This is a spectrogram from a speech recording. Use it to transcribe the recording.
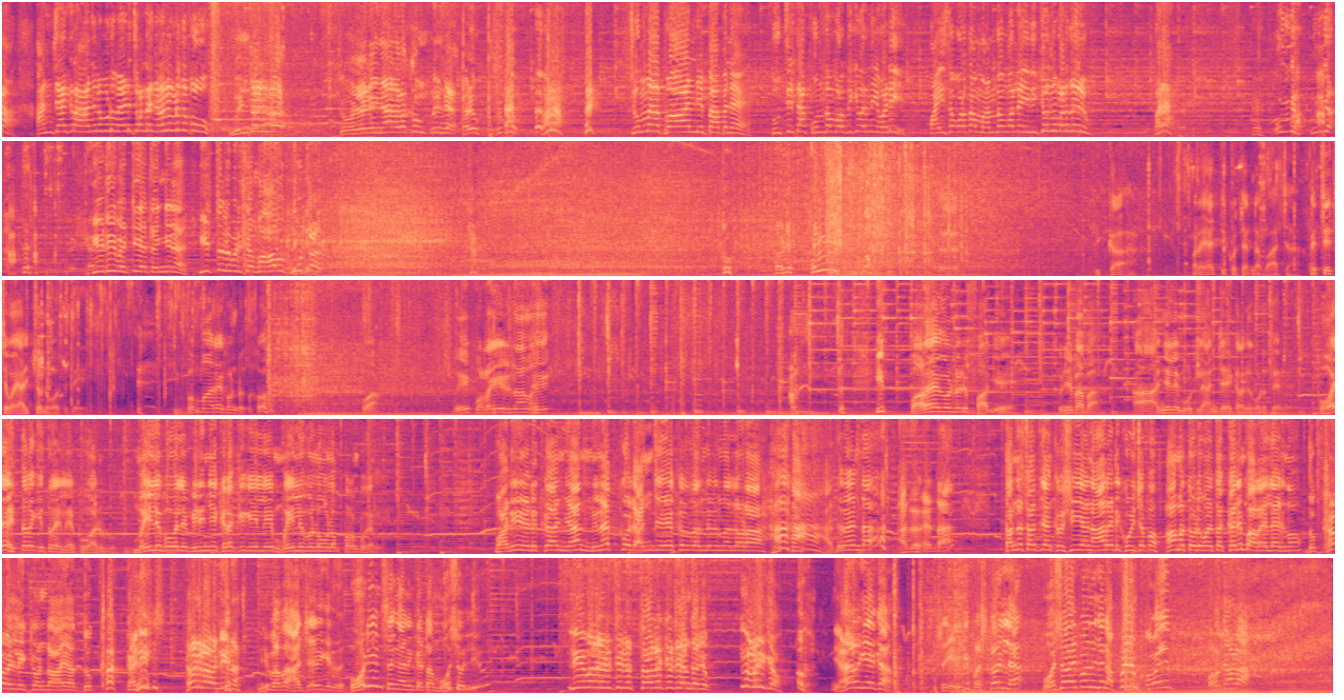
അഞ്ചേക്കർ കൂടെ മേടിച്ചോണ്ട ഞാൻ ഇവിടുന്ന് പോവും. മിണ്ടരുത്. ചുഴലി ഞാൻ ഇളക്കും നിന്റെ. ചുമ്മാ പോവാന്റെ പാപ്പനെ. തുച്ചിട്ട കുന്തം പുറത്തേക്ക് വരുന്ന ഈ വടി. പൈസ കൊടുത്ത മന്ദം കൊല്ല എനിക്കൊന്ന് പണിതരും. തരും വടാ ഇടി വെട്ടിയ തെങ്ങിന് ഇത്തിൾ പിടിച്ച മാവ് കൂട്ട പടയാറ്റി കൊച്ചന്റെ വാച്ച വെച്ചേച്ച് പോയി അടിച്ചോണ്ട് പോകത്തില്ലേ? ഇവന്മാരെ കൊണ്ട് നീ പുറകെ ഇരുന്നാ മതി. പളയ കൊണ്ടൊരു ഭാഗ്യേ കുഞ്ഞിപ്പാപ്പ ആ അഞ്ഞലി മൂട്ടിലെ അഞ്ച് ഏക്കറങ്ങ് കൊടുത്തേൽ പോയ ഇത്രയ്ക്ക് ഇത്രയല്ലേ പോവാനുള്ളൂ. മയിൽ പോലെ വിരിഞ്ഞ് കിടക്കുകയില്ലേ മയിലുകളോളം പറമ്പുകൾ പണിയെടുക്കാൻ ഞാൻ നിനക്കൊരു അഞ്ച് ഏക്കർ തന്നിരുന്നല്ലോടാ. അത് വേണ്ട അത് വേണ്ട. തന്ന സ്ഥലത്ത് ഞാൻ കൃഷി ചെയ്യാൻ ആറടി കുഴിച്ചപ്പോ ആമത്തോട് പോലത്തെ കരിമ്പാറയല്ലായിരുന്നോ? ദുഃഖവെള്ളിക്കുണ്ടായ ദുഃഖ വണ്ടിന്ന് നീ ബാബ ആക്ഷേപിക്കരുത്. ഓഡിയൻസ് എങ്ങാനും കേട്ടാ മോശമല്ലയോ? ലീവർ എടുത്തിട്ട് തലക്കെട്ട് ഞാൻ തരും. ഇറങ്ങിക്കോ. ഞാൻ ഇറങ്ങിയേക്കാം. പക്ഷെ എനിക്ക് പ്രശ്നമില്ല. മോശമായിപ്പോന്ന് ഞാൻ അപ്പോഴും പറയും. പറഞ്ഞോടാ.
